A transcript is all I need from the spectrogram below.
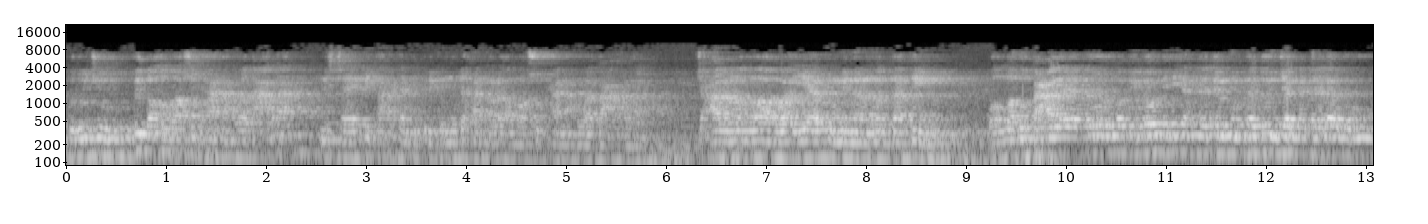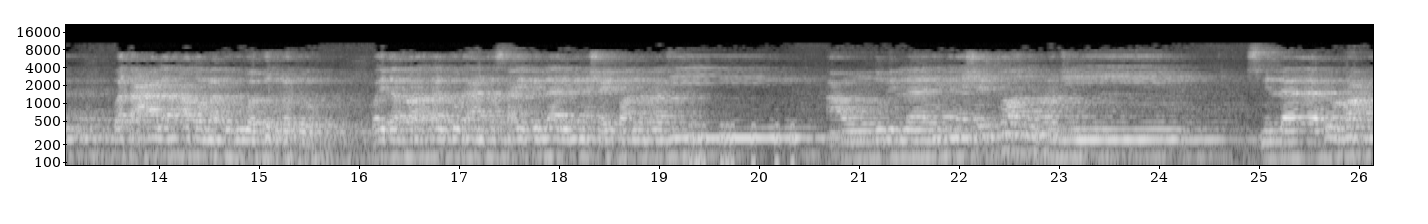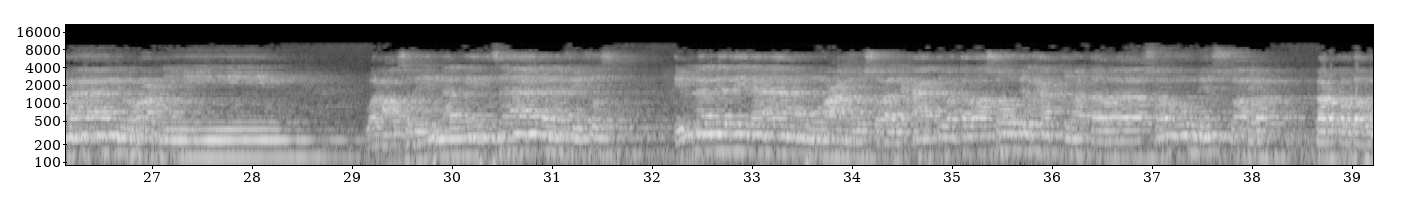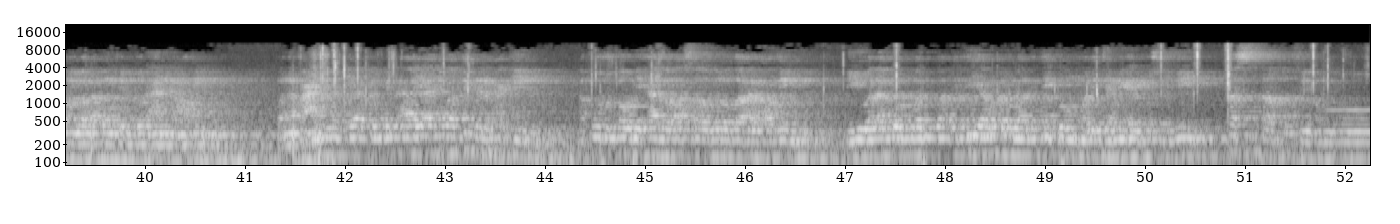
berujuk ridha Allah Subhanahu Wa Taala, niscaya kita akan diberi kemudahan oleh Allah Subhanahu Wa Taala. جعلنا الله وإياكم من المتقين والله تعالى يقول وبقوله يهتدي المهتدون جل جلاله وتعالى عظمته وقدرته وإذا قرأت القرآن فاستعذ بالله من الشيطان الرجيم أعوذ بالله من الشيطان الرجيم بسم الله الرحمن الرحيم والعصر إن الإنسان لفي خسر إلا الذين آمنوا وعملوا الصالحات وتواصوا بالحق وتواصوا بالصبر بارك الله لي ولكم في القرآن العظيم ونفعني وإياكم بالآيات والذكر الحكيم أقول قولي هذا وأستغفر الله العظيم لي ولكم ولوالدي ولوالديكم ولجميع المسلمين فاستغفروه.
